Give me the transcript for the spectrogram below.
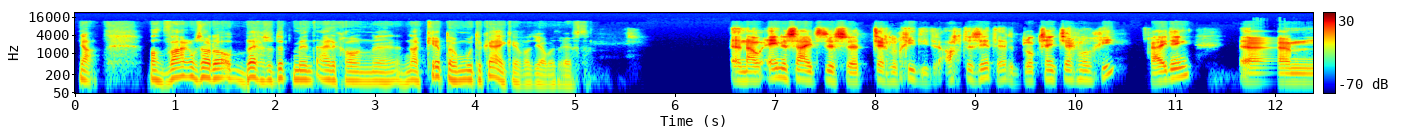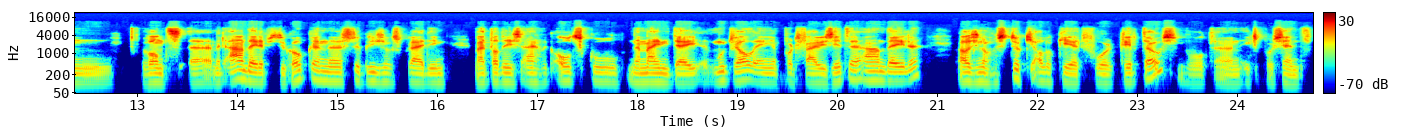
Ja, want waarom zouden beleggers op dit moment eigenlijk gewoon uh, naar crypto moeten kijken, wat jou betreft? Uh, nou, enerzijds dus de uh, technologie die erachter zit, hè, de blockchain-technologie, spreiding. Um, want uh, met aandelen heb je natuurlijk ook een stuk risicospreiding. Maar dat is eigenlijk old school, naar mijn idee. Het moet wel in je portefeuille zitten, aandelen. Maar als je nog een stukje allokeert voor crypto's, bijvoorbeeld een x procent,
